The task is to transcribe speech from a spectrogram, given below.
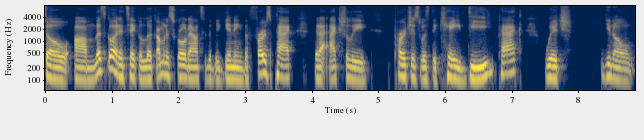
So um, let's go ahead and take a look. I'm going to scroll down to the beginning. The first pack that I actually purchased was the KD pack, which, you know,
